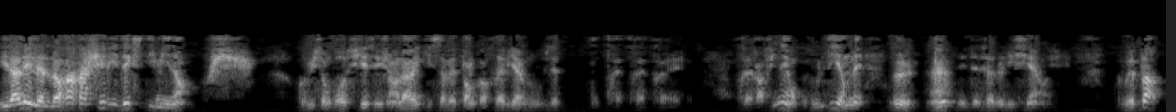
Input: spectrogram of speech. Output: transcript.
il allait leur arracher l'idée que imminent. Comme ils sont grossiers, ces gens-là, et qu'ils savaient pas encore très bien, vous, vous êtes très, très, très, très raffinés, on peut vous le dire, mais eux, hein, les Thessaloniciens, ils ne pouvaient pas.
